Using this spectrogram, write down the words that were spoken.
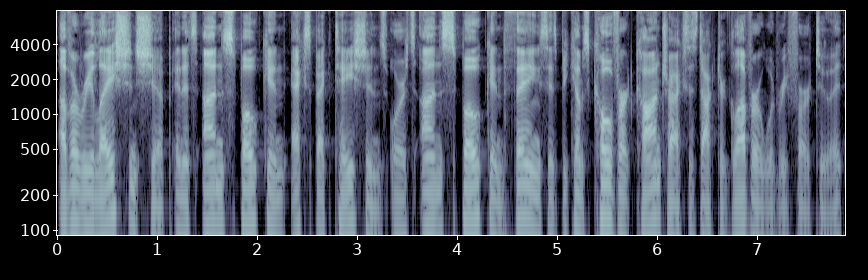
of a relationship and it's unspoken expectations or it's unspoken things, it becomes covert contracts, as Dr. Glover would refer to it.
